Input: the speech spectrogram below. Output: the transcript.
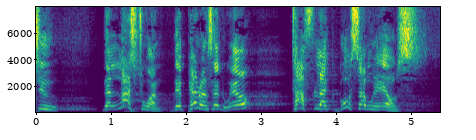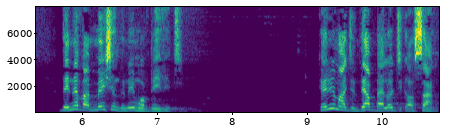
to the last one, the parents said, well, tough luck, go somewhere else. They never mentioned the name of David. Can you imagine their biological son?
